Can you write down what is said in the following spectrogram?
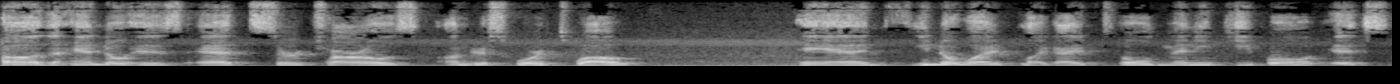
Uh, the handle is at Sir Charles underscore twelve. And you know what? Like I've told many people, it's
